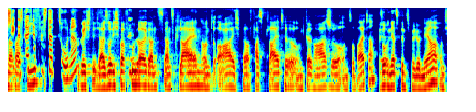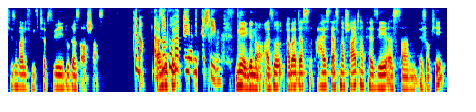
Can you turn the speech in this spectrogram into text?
ja schick, das gehört ja fast dazu, ne? Richtig. Also ich war mhm. früher mhm. ganz, ganz klein und oh, ich war fast pleite und Garage und so weiter. So, und jetzt bin ich Millionär und hier sind meine fünf Tipps, wie du das auch schaffst. Genau. Aber Danke so ein Buch habt ihr ja nicht geschrieben. Nee, genau. Also, aber das heißt erstmal Scheitern per se ist dann, ist okay.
